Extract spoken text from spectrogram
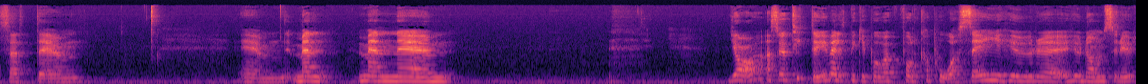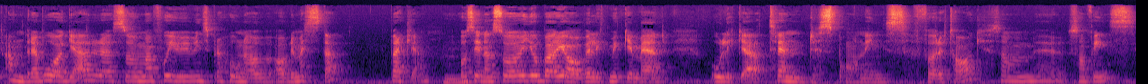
Så att, ehm, men, men ehm, Ja, alltså jag tittar ju väldigt mycket på vad folk har på sig, hur, eh, hur de ser ut, andra bågar. Alltså man får ju inspiration av, av det mesta. Verkligen. Mm. Och sedan så jobbar jag väldigt mycket med olika trendspaningsföretag som, eh, som finns.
